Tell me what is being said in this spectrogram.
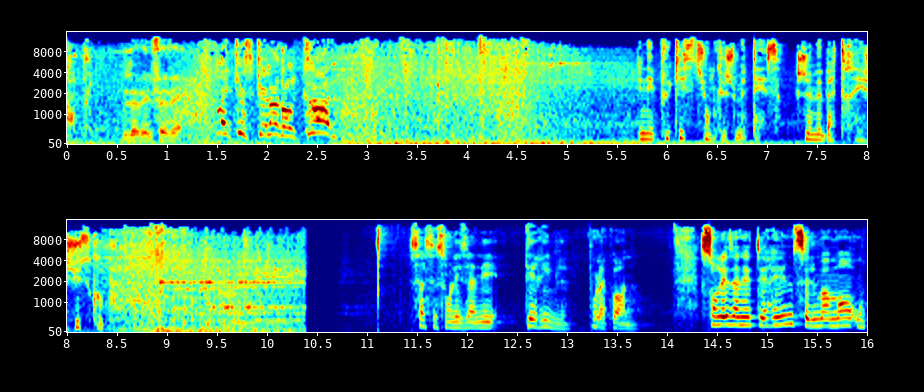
temple. Vous avez le feu vert. Mais qu'est-ce qu'elle a dans le crâne? Il n'est plus question que je me taise. Je me battrai jusqu'au bout. Ça, ce sont les années terribles pour la couronne. Ce sont les années terribles, c'est le moment où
